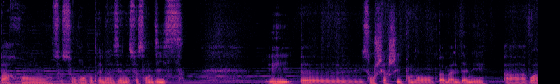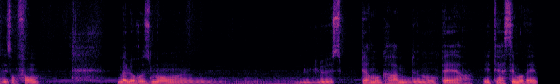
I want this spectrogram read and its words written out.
parents se sont rencontrés dans les années 70 et euh, ils ont cherché pendant pas mal d'années à avoir des enfants. Malheureusement, euh, le spermogramme de mon père était assez mauvais.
